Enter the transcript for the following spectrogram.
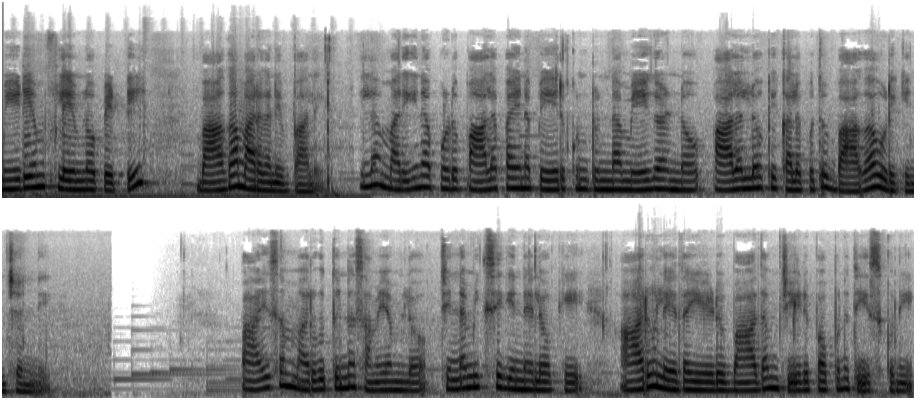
మీడియం ఫ్లేమ్లో పెట్టి బాగా మరగనివ్వాలి. ఇలా మరిగినప్పుడు పాలపైన పేరుకుంటున్న మేగడ్ను పాలల్లోకి కలుపుతూ బాగా ఉడికించండి. పాయసం మరుగుతున్న సమయంలో చిన్న మిక్సీ గిన్నెలోకి ఆరు లేదా ఏడు బాదం జీడిపప్పును తీసుకుని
